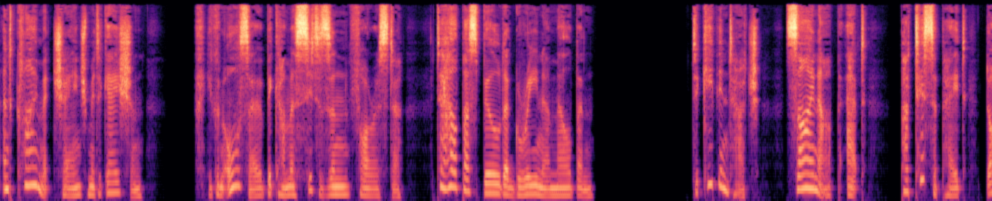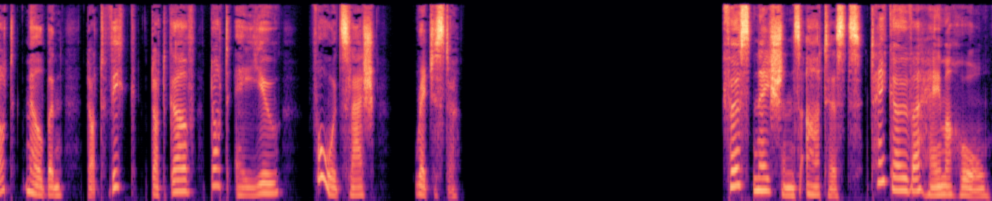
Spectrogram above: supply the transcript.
and climate change mitigation. You can also become a citizen forester to help us build a greener Melbourne. To keep in touch, sign up at participate.melbourne.vic.gov.au forward slash register. First Nations artists take over Hamer Hall.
